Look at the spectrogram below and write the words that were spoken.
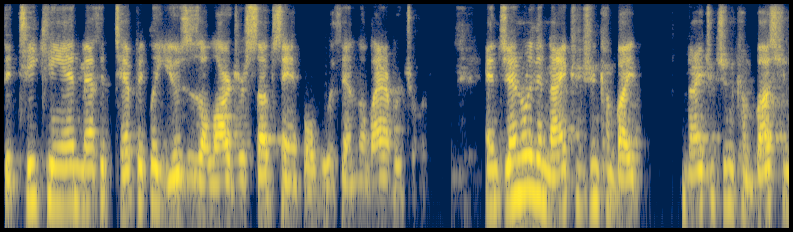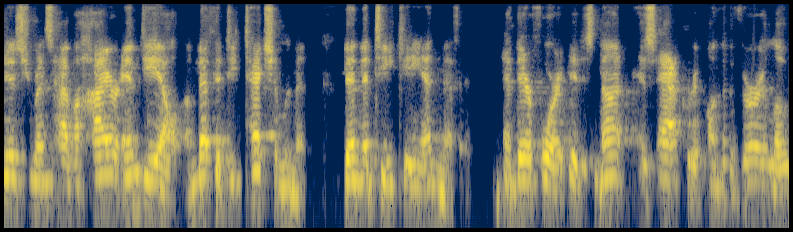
The TKN method typically uses a larger subsample within the laboratory. And generally the nitrogen, nitrogen combustion instruments have a higher MDL, a method detection limit, than the TKN method. And therefore it is not as accurate on the very low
